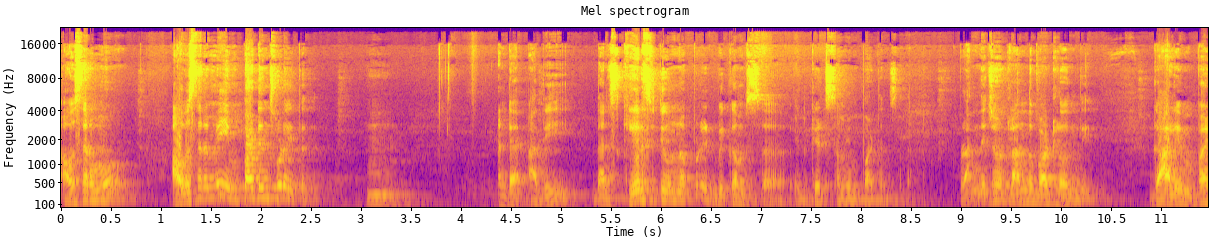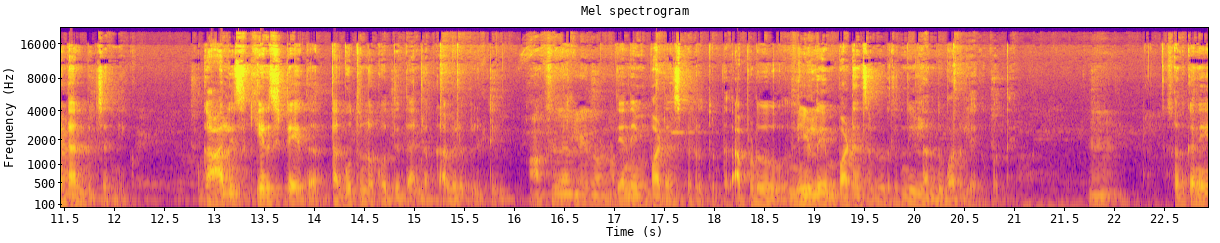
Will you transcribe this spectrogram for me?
అవసరము అవసరమే ఇంపార్టెన్స్ కూడా అవుతుంది. మ్మ్. అంటే అది దాని స్కేర్సిటీ ఉన్నప్పుడు it becomes it gets some importance అన్నట్టు ఇప్పుడు అన్ని చోట్ల అందుబాటులో ఉంది. గాలి ఇంపార్టెంట్ అనిపించదు నీకు? గాలి స్కేర్సిటీ అయితే తగ్గుతున్న కొద్దీ దాని యొక్క అవైలబిలిటీ ఆక్సిజన్ లేదు దాని ఇంపార్టెన్స్ పెరుగుతుంటుంది. అప్పుడు నీళ్ళ ఇంపార్టెన్స్ పెరుగుతుంది నీళ్ళు అందుబాటులో లేకపోతే. సో అందుకని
